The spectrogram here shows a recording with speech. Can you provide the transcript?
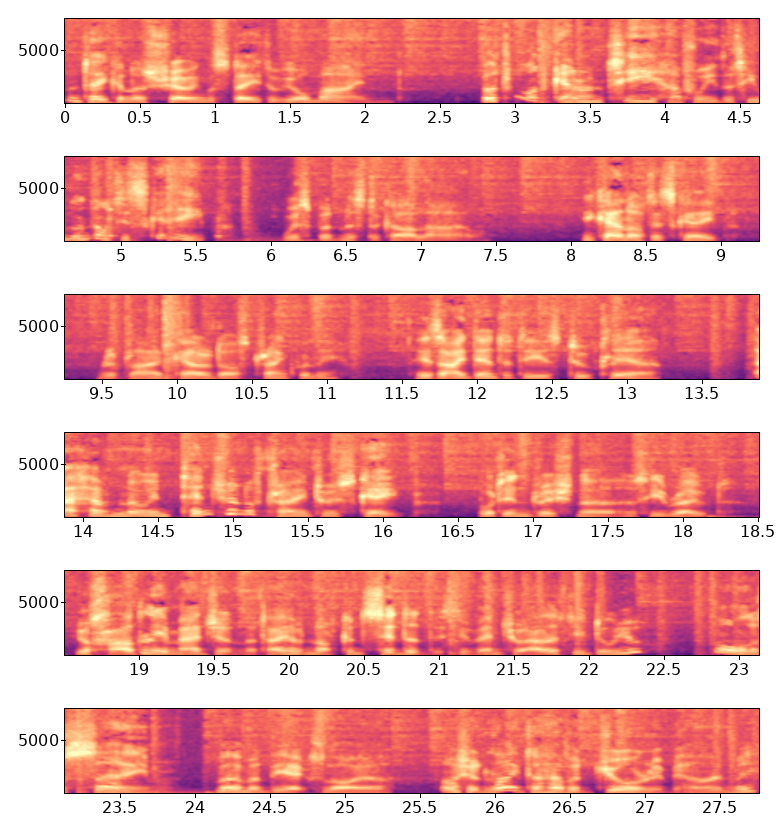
and taken as showing the state of your mind." "But what guarantee have we that he will not escape?" whispered Mr. Carlyle. "He cannot escape," replied Carrados tranquilly. "His identity is too clear. "I have no intention of trying to escape," put in Drishna as he wrote. "You hardly imagine that I have not considered this eventuality, do you?" "All the same," murmured the ex lawyer, I should like to have a jury behind me.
